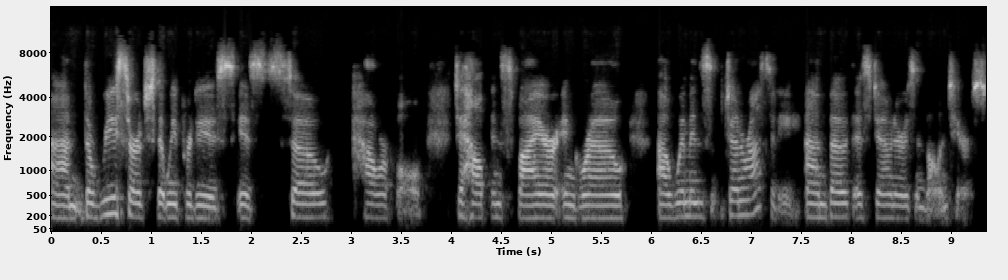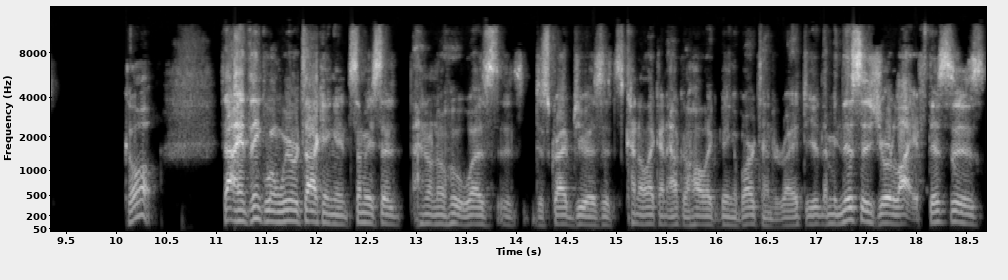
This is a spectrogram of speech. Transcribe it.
Um, the research that we produce is so powerful to help inspire and grow uh, women's generosity, um, both as donors and volunteers. Cool. I think when we were talking, and somebody said, I don't know who it was, it described you as it's kind of like an alcoholic being a bartender, right? I mean, this is your life. This is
